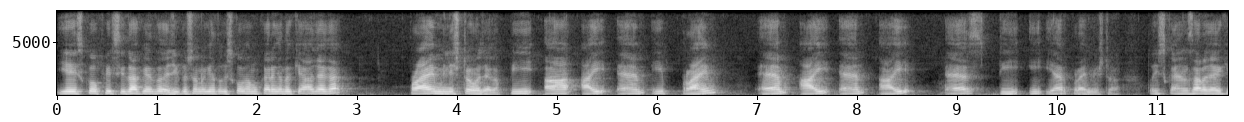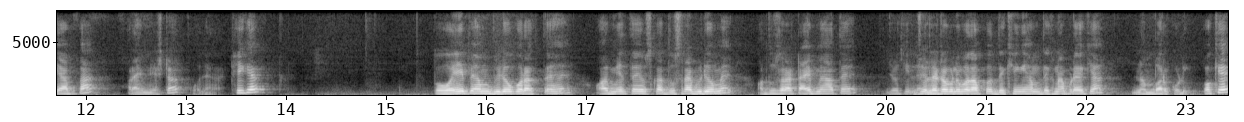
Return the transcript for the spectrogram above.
ये इसको फिर सीधा किया तो एजुकेशन हो गया तो इसको हम करेंगे तो क्या हो जाएगा? प्राइम मिनिस्टर हो जाएगा। P R I M E prime M I N I S T E R prime minister तो इसका आंसर हो जाएगा कि आपका प्राइम मिनिस्टर हो जाएगा। ठीक है? तो वहीं पे हम वीडियो को रखते हैं और मिलते हैं उसका दूसरा वीडियो में और दूसरा टाइप में आते हैं, जो कि जो लेटर को बाद आपको देखेंगे, हम देखना पड़ेगा क्या? नंबर कोडिंग ओके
